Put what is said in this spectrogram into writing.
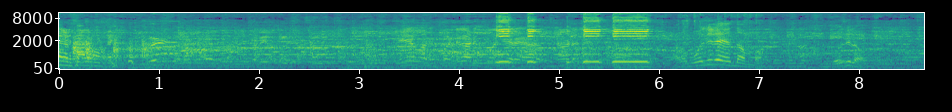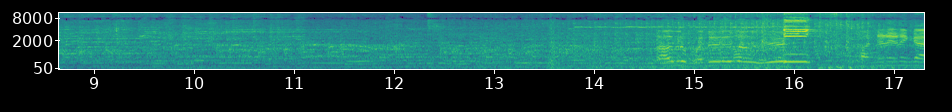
అక్కడ చాలా ఉంటాయి మోజీలో వేద్దామ్మా మోజీలో పన్నెండు ఇంకా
